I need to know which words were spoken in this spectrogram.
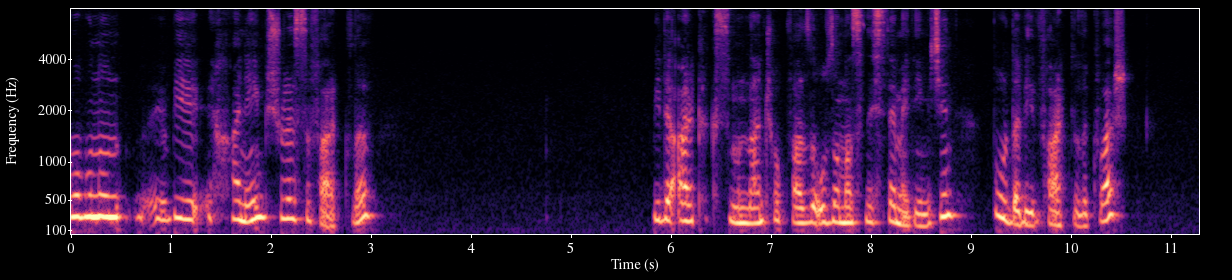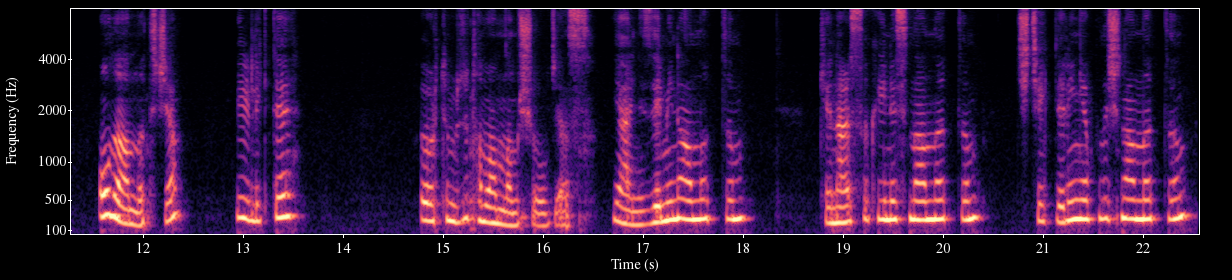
Ama bunun bir hani şurası farklı. Bir de arka kısmından çok fazla uzamasını istemediğim için burada bir farklılık var. Onu anlatacağım. Birlikte örtümüzü tamamlamış olacağız. Yani zemini anlattım. Kenar sık iğnesini anlattım. Çiçeklerin yapılışını anlattım.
